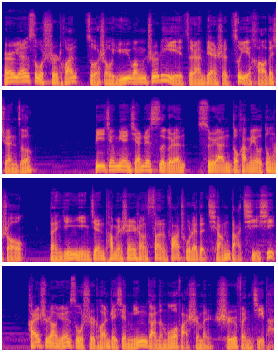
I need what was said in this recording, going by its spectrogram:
而元素使团坐收渔翁之利，自然便是最好的选择。毕竟面前这四个人虽然都还没有动手，但隐隐间他们身上散发出来的强大气息，还是让元素使团这些敏感的魔法师们十分忌惮。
